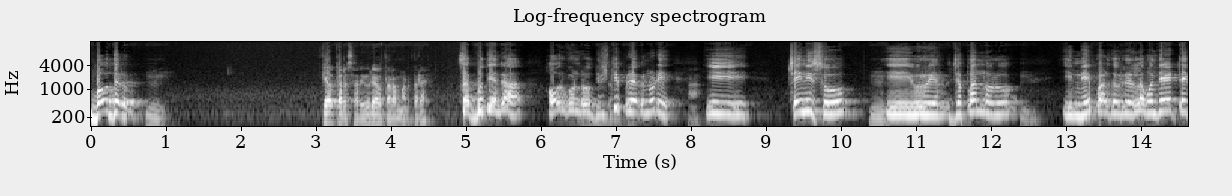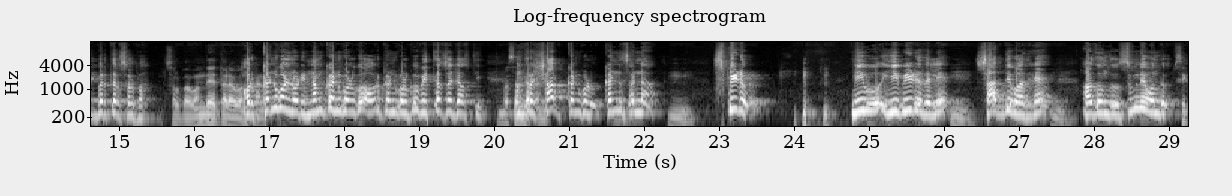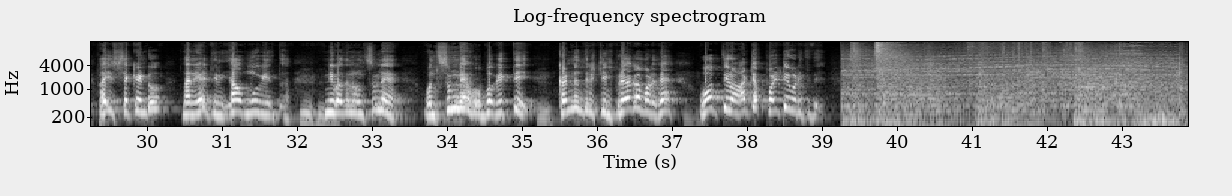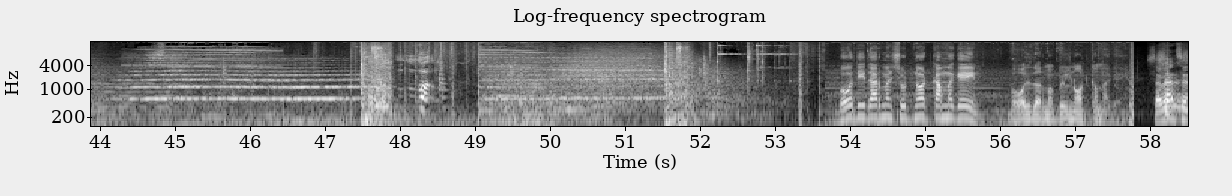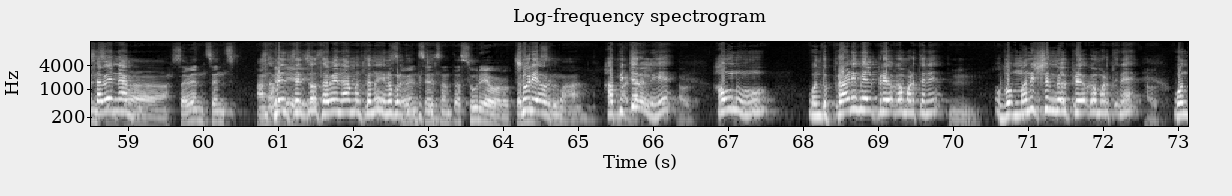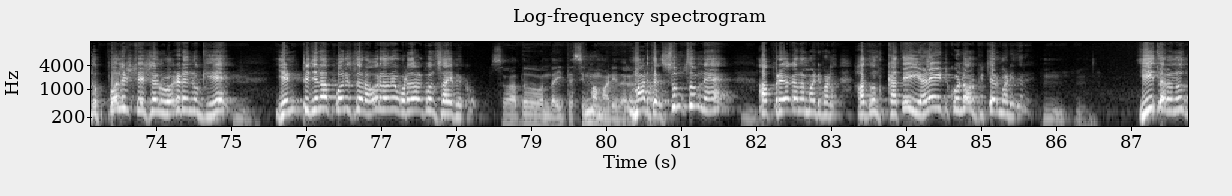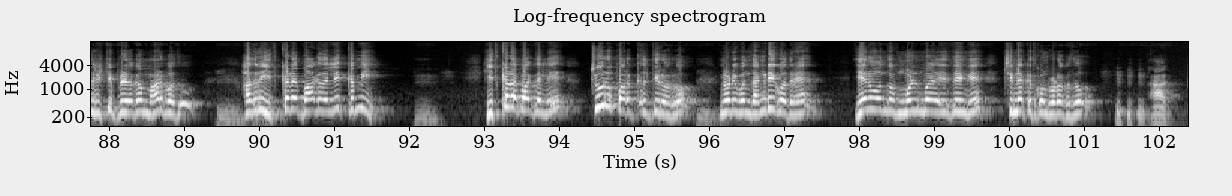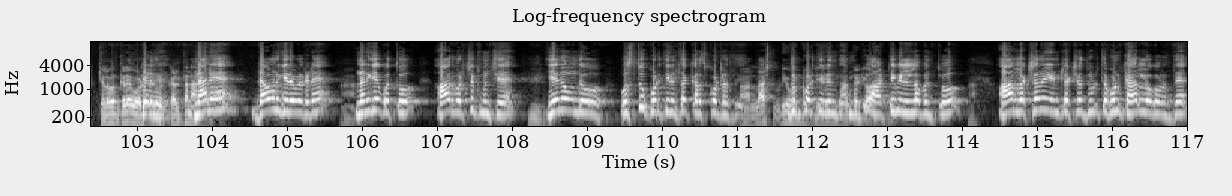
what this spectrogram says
ಬೌದ್ಧರು. ಯಾವ ಥರ ಸರ್ ಇವ್ರು ಯಾವ ಥರ ಮಾಡ್ತಾರೆ? ಸರ್ ಬುದ್ಧಿ ಅಂದ್ರೆ ಅವ್ರಿಗೊಂಡು ದೃಷ್ಟಿ ಪ್ರಯೋಗ ನೋಡಿ ಈ ಚೈನೀಸು ಈ ಇವರು ಜಪಾನ್ನವರು ಈ ನೇಪಾಳದವ್ರೆಲ್ಲ ಒಂದೇ ಟೈಪ್ ಬರ್ತಾರೆ ಸ್ವಲ್ಪ. ಸ್ವಲ್ಪ ಒಂದೇ ಥರ ಅವ್ರ ಕಣ್ಣುಗಳು ನೋಡಿ ನಮ್ಮ ಕಣ್ಗಳಿಗೂ ಅವ್ರ ಕಣ್ಗಳಿಗೂ ವ್ಯತ್ಯಾಸ ಜಾಸ್ತಿ. ಒಂಥರ ಶಾರ್ಪ್ ಕಣ್ಗಳು ಕಣ್ಣು ಸಣ್ಣ. ಸ್ಪೀಡು ನೀವು ಈ ವಿಡಿಯೋದಲ್ಲಿ. ಸಾಧ್ಯವಾದರೆ ಅದೊಂದು ಸುಮ್ಮನೆ ಒಂದು. ಐದು ಸೆಕೆಂಡು ನಾನು ಹೇಳ್ತೀನಿ ಯಾವ ಮೂವಿ ಅಂತ. ನೀವು ಅದನ್ನು ಒಂದು ಸುಮ್ಮನೆ ಒಂದು ಸುಮ್ಮನೆ ಒಬ್ಬ ವ್ಯಕ್ತಿ ಕಣ್ಣಿನ ದೃಷ್ಟಿ ಪ್ರಯೋಗ ಮಾಡಿದ್ರೆ ಹೋಗ್ತಿರೋ ಆಟ ಪಲ್ಟಿ ಹೊಡಿತಿದೆ. Bodhidharma should not come again. Bodhidharma will not come again. Seven Se- seven am. Seven sense ಅಂತ ಸೆವೆನ್ ಸೆನ್ಸ್ ಸೆವೆನ್ ಆಮ್ ಅಂತಾನು ಏನೋ ಸೆವೆನ್ ಬರ್ತದೆ ಸೆನ್ಸ್ ಅಂತ ಸೂರ್ಯ ಅವರು ಸೂರ್ಯ ಅವ್ರದ್ದು. ಆ ಪಿಕ್ಚರಲ್ಲಿ ಹೌದು ಅವನು ಒಂದು ಪ್ರಾಣಿ ಮೇಲೆ ಪ್ರಯೋಗ ಮಾಡ್ತಾನೆ ಹ್ಮ್ ಒಬ್ಬ ಮನುಷ್ಯನ ಮೇಲೆ ಪ್ರಯೋಗ ಮಾಡ್ತಾನೆ ಹೌದು ಒಂದು ಪೊಲೀಸ್ ಸ್ಟೇಷನ್ ಒಳಗಡೆ ನುಗ್ಗಿ ಎಂಟು ಜನ ಪೊಲೀಸರು ಅವ್ರವ್ರೆ ಹೊಡೆದಾಡ್ಕೊಂಡು ಸಾಯ್ಬೇಕು ಸೊ ಅದು ಒಂದು ಐತೆ ಸಿನಿಮಾ ಮಾಡಿದ್ದಾರೆ ಮಾಡ್ತಾರೆ ಸುಮ್ ಸುಮ್ಮನೆ ಆ ಪ್ರಯೋಗನ ಮಾಡಿ ಮಾಡ ಅದೊಂದು ಕತೆ ಎಳೆ ಇಟ್ಕೊಂಡು ಅವ್ರು ಪಿಕ್ಚರ್ ಮಾಡಿದ್ದಾರೆ. ಈ ಥರನೂ ದೃಷ್ಟಿ ಪ್ರಯೋಗ ಮಾಡ್ಬೋದು. ಆದರೆ ಇತ್ ಕಡೆ ಭಾಗದಲ್ಲಿ ಕಮ್ಮಿ. ಇತ್ ಕಡೆ ಭಾಗದಲ್ಲಿ ಚೂರು ಪಾರ್ಕ್ ಕಲ್ತಿರೋರು ನೋಡಿ ಒಂದು ಅಂಗಡಿಗೆ ಹೋದರೆ ಏನೋ ಒಂದು ಮಣ್ಣು ಇದಂಗೆ ಚಿನ್ನ ಕತ್ಕೊಂಡು ಓಡೋಗೋದು. ಕೆಲವೊಂದು ಕೆಲವೊಂದ್ ಕಡೆ ಒಳ್ಳೆ ನಾನೇ ದಾವಣಗೆರೆ ಒಳಗಡೆ ನನಗೆ ಗೊತ್ತು ಆರು ವರ್ಷಕ್ಕೆ ಮುಂಚೆ ಏನೋ ಒಂದು ವಸ್ತು ಕೊಡ್ತೀನಿ ಅಂತ ಕರ್ಸ್ಕೊಂಡಿರುತ್ತೆ ಲಾಸ್ಟ್ ದುಡ್ಡು ಕೊಡ್ತೀನಿ ಅಂತ ಅಂದ್ಬಿಟ್ಟು ಆ ಟಿ ವಿಲೆಲ್ಲ ಬಂತು. ಆರು ಲಕ್ಷನೋ ಎಂಟು ಲಕ್ಷ ದುಡ್ಡು ತಗೊಂಡು ಕಾರಲ್ಲಿ ಹೋಗೋರಂತೆ.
